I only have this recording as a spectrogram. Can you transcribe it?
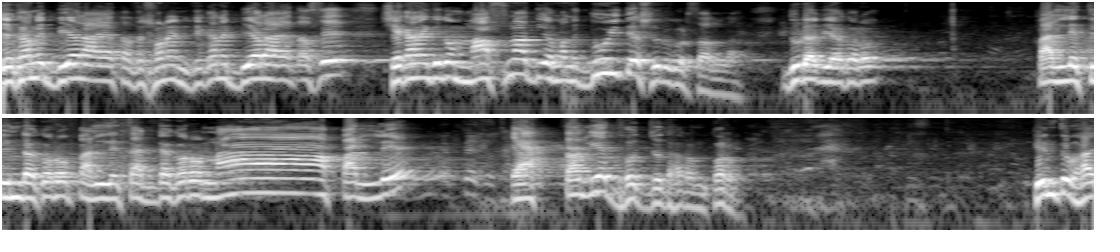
যেখানে বিয়ার আয়াত আছে, শোনেন, যেখানে বিয়ার আয়াত আছে, সেখানে কিন্তু মাছ না দিয়ে মানে দুই দিয়ে শুরু করছে আল্লাহ। দুটা বিয়া করো। পারলে তিনটা করো, পারলে চারটা করো, না পারলে একটা দিয়ে ধৈর্য ধারণ করো। কিন্তু ভাই,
